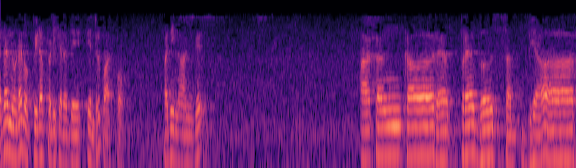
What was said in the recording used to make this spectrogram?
எதனுடன் ஒப்பிடப்படுகிறது என்று பார்ப்போம் பதினான்கு अहङ्कारप्रभुसभ्याः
